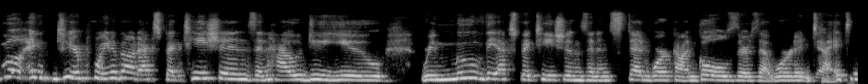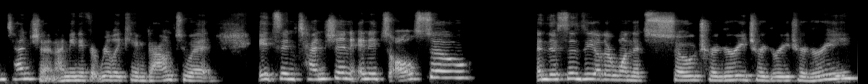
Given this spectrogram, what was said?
well, and to your point about expectations and how do you remove the expectations and instead work on goals? There's that word intent. Yeah. It's intention. I mean, if it really came down to it, it's intention, and it's also, and this is the other one that's so triggery, triggery, triggery.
